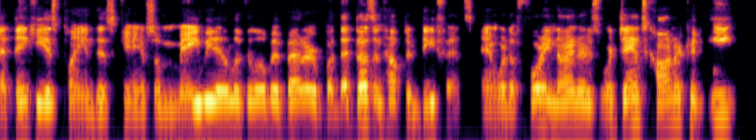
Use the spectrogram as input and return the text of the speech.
I think he is playing this game, so maybe they look a little bit better, but that doesn't help their defense. And where the 49ers, where James Conner could eat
